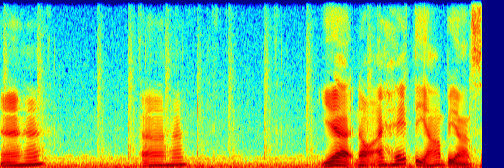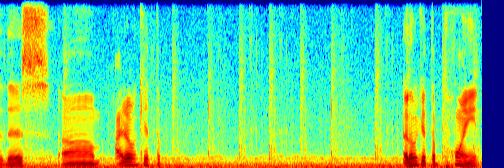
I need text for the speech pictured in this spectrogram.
Uh-huh. Uh-huh. Yeah, no, I hate the ambiance of this. Um, I don't get the... I don't get the point,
